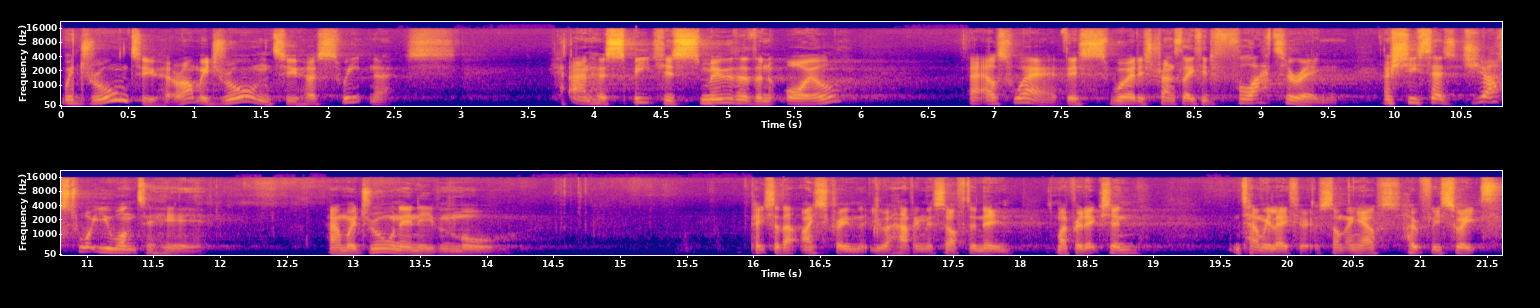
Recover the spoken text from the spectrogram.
We're drawn to her, aren't we? Drawn to her sweetness. And her speech is smoother than oil. Uh, elsewhere, this word is translated flattering. And she says just what you want to hear. And we're drawn in even more. Picture that ice cream that you were having this afternoon. It's my prediction. And tell me later it was something else, hopefully sweet.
